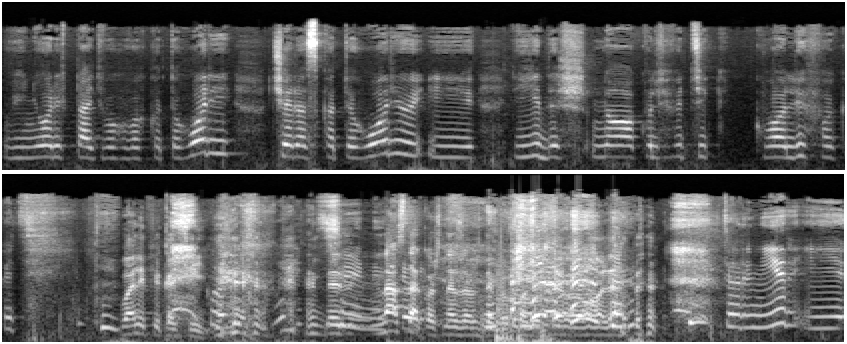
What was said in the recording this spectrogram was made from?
в юніорів 5 вагових категорій через категорію і їдеш на кваліфікаційні кваліфікаційні Кваліфікаційні. Нас також не завжди виходить турнір, і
